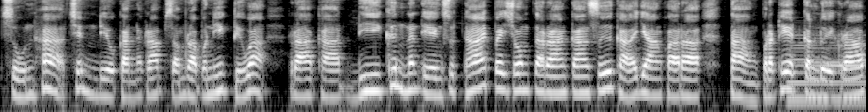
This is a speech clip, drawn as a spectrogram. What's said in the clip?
0.05 เช่นเดียวกันนะครับสำหรับวันนี้ถือว่าราคาดีขึ้นนั่นเองสุดท้ายไปชมตารางการซื้อขายยางพาราต่างประเทศกันเลยครับ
